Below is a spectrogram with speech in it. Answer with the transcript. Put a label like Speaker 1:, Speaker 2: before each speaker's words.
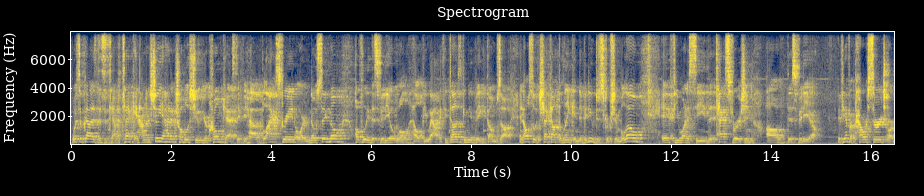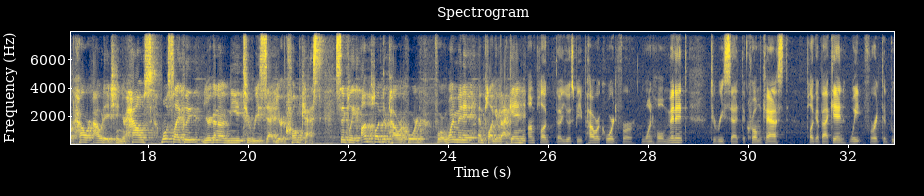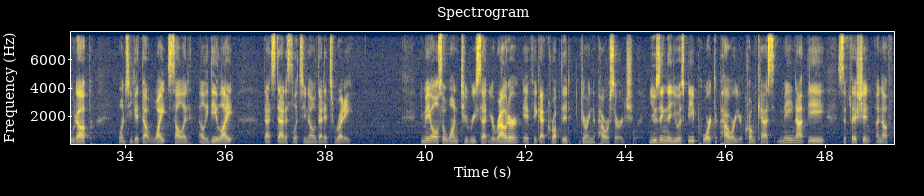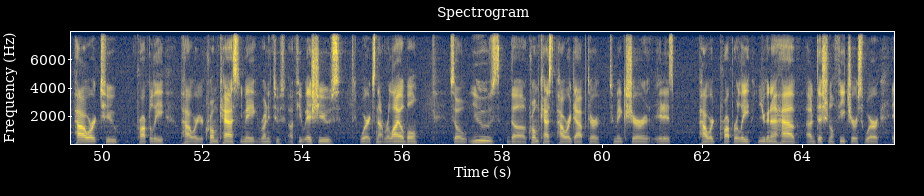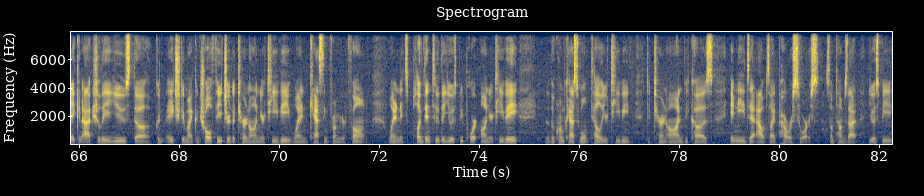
Speaker 1: What's up guys, this is TampaTec and I'm going to show you how to troubleshoot your Chromecast. If you have black screen or no signal, hopefully this video will help you out. If it does, give me a big thumbs up. And also check out the link in the video description below if you want to see the text version of this video. If you have a power surge or a power outage in your house, most likely you're gonna need to reset your Chromecast. Simply unplug the power cord for one minute and plug it back in.
Speaker 2: Unplug the USB power cord for one whole minute to reset the Chromecast, plug it back in, wait for it to boot up. Once you get that white solid LED light, that status lets you know that it's ready. You may also want to reset your router if it got corrupted during the power surge. Using the USB port to power your Chromecast may not be sufficient enough power to properly power your Chromecast. You may run into a few issues where it's not reliable. So use the Chromecast power adapter to make sure it is powered properly. You're gonna have additional features where it can actually use the HDMI control feature to turn on your TV when casting from your phone. When it's plugged into the USB port on your TV, the Chromecast won't tell your TV to turn on because it needs an outside power source. Sometimes that USB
